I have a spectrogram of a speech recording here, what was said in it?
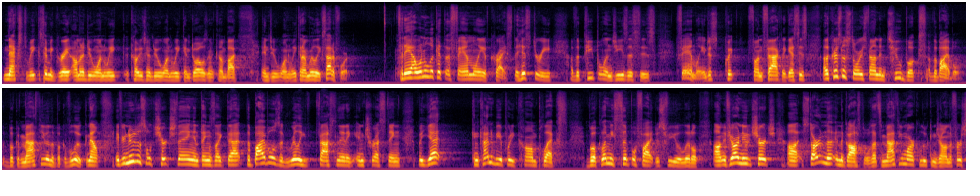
next week. It's going to be great. I'm going to do one week. Cody's going to do one week, and Doyle's going to come by and do one week, and I'm really excited for it. Today, I want to look at the family of Christ, the history of the people in Jesus' family. And just quick fun fact, I guess, is uh, the Christmas story is found in two books of the Bible the book of Matthew and the book of Luke. Now, if you're new to this whole church thing and things like that, the Bible is a really fascinating, interesting, but yet can kind of be a pretty complex book. Let me simplify it just for you a little. Um, if you are new to church, uh, start in the, in the Gospels. That's Matthew, Mark, Luke, and John, the first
